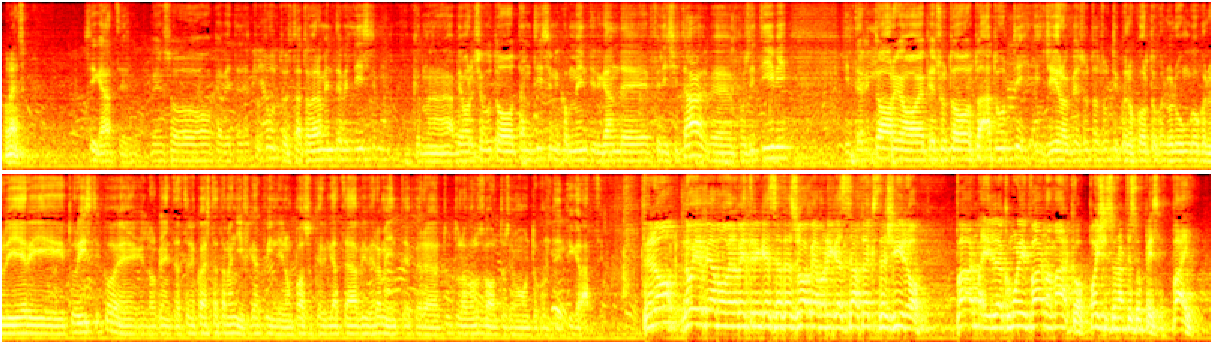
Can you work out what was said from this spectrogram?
Lorenzo. Sì, grazie. Penso che avete detto tutto, è stato veramente bellissimo. Abbiamo ricevuto tantissimi commenti di grande felicità, eh, positivi. Il territorio è piaciuto a tutti, il giro è piaciuto a tutti, quello corto, quello lungo, quello di ieri turistico e l'organizzazione qua è stata magnifica, quindi non posso che ringraziarvi veramente per tutto il lavoro svolto, siamo molto contenti, grazie. Però noi abbiamo veramente ringraziato Aso, abbiamo ringraziato Extra Giro, Parma, il comune di Parma, Marco, poi ci sono altre sorprese, vai!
